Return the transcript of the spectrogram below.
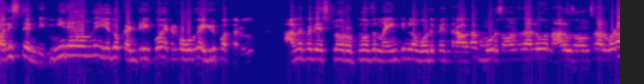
పరిస్థితి ఏంటి? మీరేముంది? ఏదో కంట్రీకో ఎక్కడికో ఓడిగా ఎగిరిపోతారు. ఆంధ్రప్రదేశ్లో టూ థౌజండ్ నైన్టీన్లో ఓడిపోయిన తర్వాత మూడు సంవత్సరాలు నాలుగు సంవత్సరాలు కూడా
